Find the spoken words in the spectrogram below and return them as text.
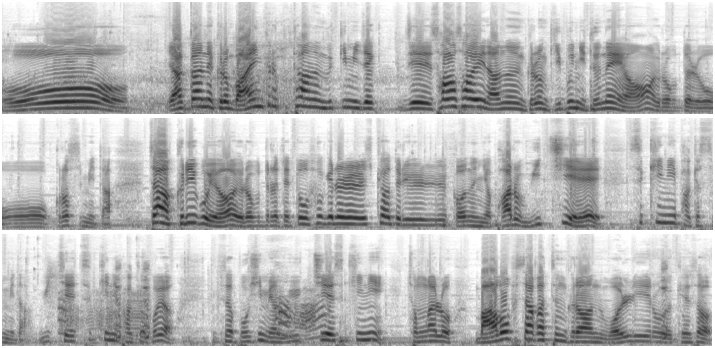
오, 약간의 그런 마인크래프트 하는 느낌이 이제, 이제 서서히 나는 그런 기분이 드네요, 여러분들. 오, 그렇습니다. 자, 그리고요, 여러분들한테 또 소개를 시켜드릴 거는요, 바로 위치에 스킨이 바뀌었습니다. 위치에 스킨이 바뀌었고요. 여기서 보시면 위치의 스킨이 정말로 마법사 같은 그런 원리로 이렇게 해서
